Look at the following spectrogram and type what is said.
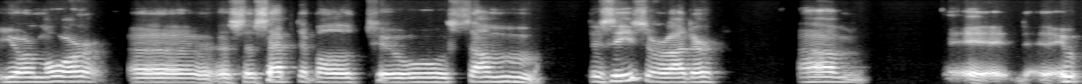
you're more susceptible to some disease or other, um, it, it,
